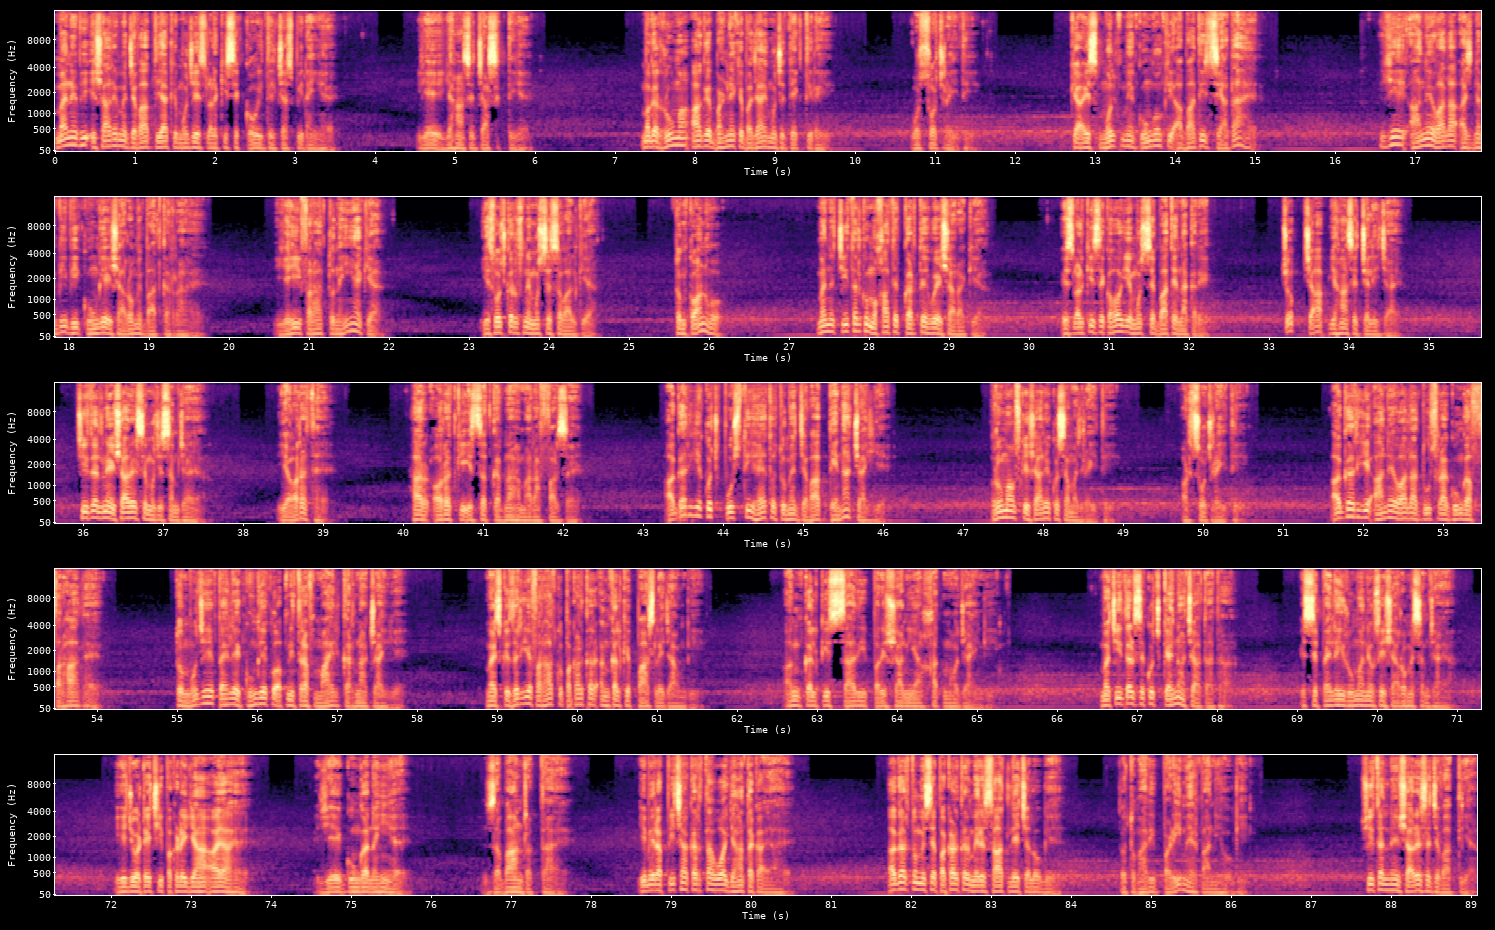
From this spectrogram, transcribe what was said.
میں نے بھی اشارے میں جواب دیا کہ مجھے اس لڑکی سے کوئی دلچسپی نہیں ہے۔ یہ یہاں سے جا سکتی ہے۔ مگر روما آگے بڑھنے کے بجائے مجھے دیکھتی رہی۔ وہ سوچ رہی تھی، کیا اس ملک میں گونگوں کی آبادی زیادہ ہے؟ یہ آنے والا اجنبی بھی گونگے اشاروں میں بات کر رہا ہے۔ یہی فرحت تو نہیں ہے کیا؟ یہ سوچ کر اس نے مجھ سے سوال کیا، تم کون ہو؟ میں نے چیتل کو مخاطب کرتے ہوئے اشارہ کیا، اس لڑکی سے کہو یہ مجھ سے باتیں نہ کرے۔ چپ چاپ یہاں سے چلی جائے۔ چیتل نے اشارے سے مجھے سمجھایا، یہ عورت ہے۔ ہر عورت کی عزت کرنا ہمارا فرض ہے۔ اگر یہ کچھ پوچھتی ہے تو تمہیں جواب دینا چاہیے۔ روما اس کے اشارے کو سمجھ رہی تھی اور سوچ رہی تھی، اگر یہ آنے والا دوسرا گونگا فرحاد ہے، تو مجھے پہلے گونگے کو اپنی طرف مائل کرنا چاہیے۔ میں اس کے ذریعے فرحاد کو پکڑ کر انکل کے پاس لے جاؤں گی۔ انکل کی ساری پریشانیاں ختم ہو جائیں گی۔ میں چیتل سے کچھ کہنا چاہتا تھا۔ اس سے پہلے ہی روما نے اسے اشاروں میں سمجھایا۔ یہ جو اٹیچی پکڑے یہاں آیا ہے، یہ گونگا نہیں ہے، زبان رکھتا ہے۔ یہ میرا پیچھا کرتا ہوا یہاں تک آیا ہے۔ اگر تم اسے پکڑ کر میرے ساتھ لے چلو گے، تو تمہاری بڑی مہربانی ہوگی۔ شیتل نے اشارے سے جواب دیا۔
